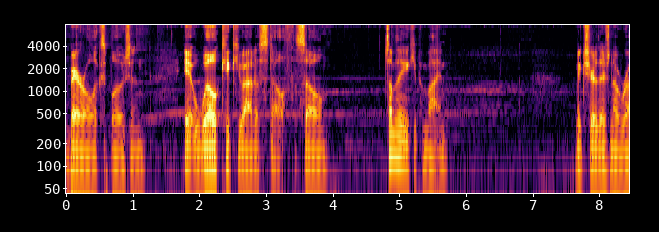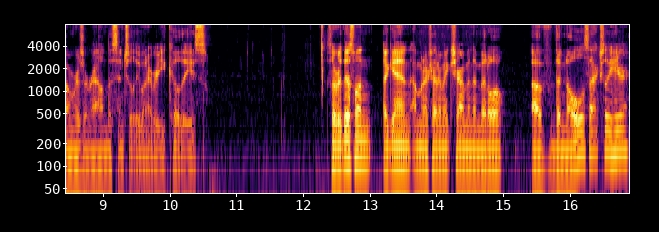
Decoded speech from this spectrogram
barrel explosion, it will kick you out of stealth. So something to keep in mind. Make sure there's no roamers around essentially whenever you kill these. So for this one, again, I'm going to try to make sure I'm in the middle of the gnolls actually here.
